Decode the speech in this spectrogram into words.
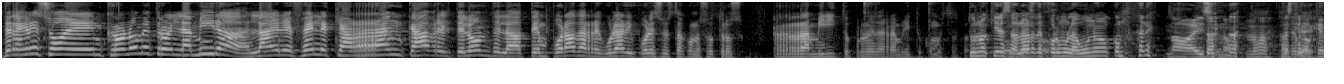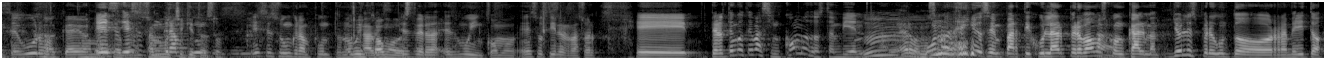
De regreso en cronómetro en la mira, la NFL que arranca, abre el telón de la temporada regular y por eso está con nosotros Ramirito, Pruneda Ramirito, ¿cómo estás? ¿Tú no quieres hablar de. Fórmula 1, compadre? No, ahí sí no. No, Es que no quepo. seguro. Ok, ok. Es- ese es un muy gran chiquitos. punto. Ese es un gran punto, ¿no? Muy cabes. incómodos Es verdad, también. es muy incómodo. En eso tienes razón. Eh, pero tengo temas incómodos también. ver, vamos a Uno ver. de ellos en particular, pero vamos Ah. con calma. Yo les pregunto, Ramirito,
